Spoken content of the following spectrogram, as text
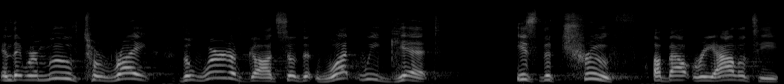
and they were moved to write the Word of God so that what we get is the truth about reality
